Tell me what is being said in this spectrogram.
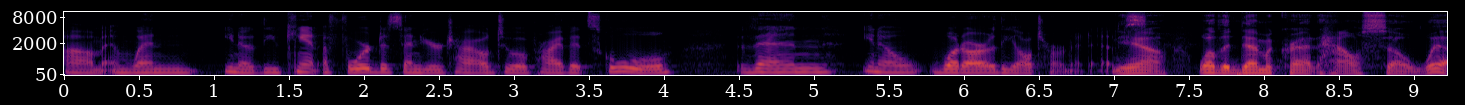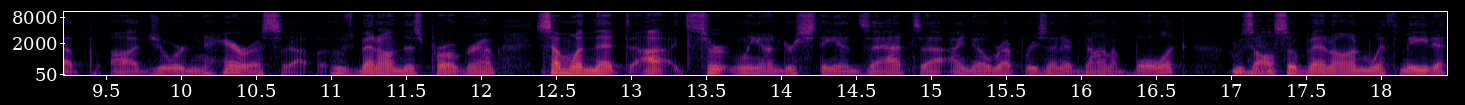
Um, and when you know you can't afford to send your child to a private school, then you know what are the alternatives? Yeah, well, the Democrat House uh, Whip uh, Jordan Harris, uh, who's been on this program, someone that uh, certainly understands that. Uh, I know Representative Donna Bullock, who's mm-hmm. also been on with me to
